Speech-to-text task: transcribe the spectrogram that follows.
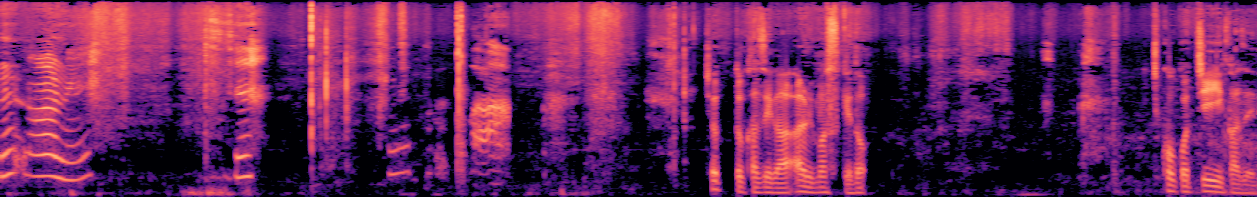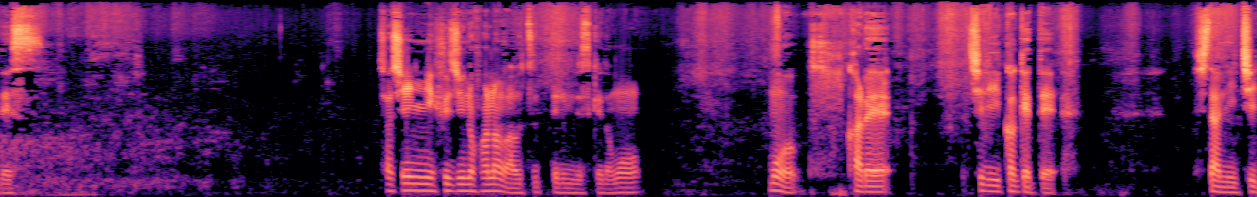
え、なに？え、ちょっと風がありますけど、心地いい風です。写真に藤の花が写ってるんですけども、もう枯れ散りかけて、下に散っ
